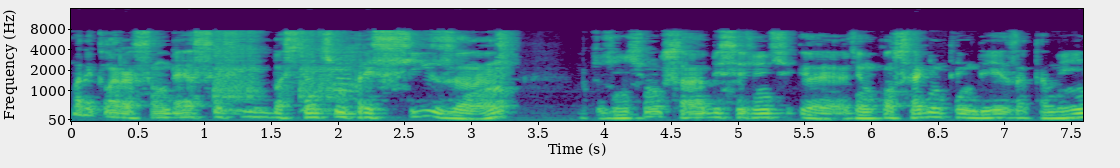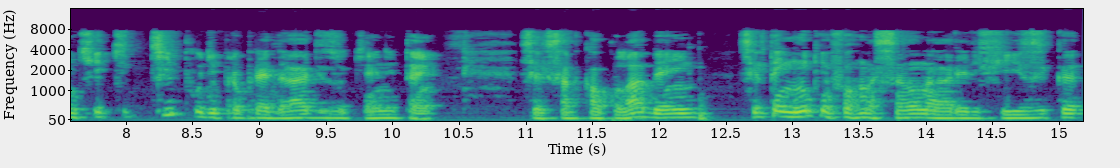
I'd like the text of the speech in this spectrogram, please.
uma declaração dessa é bastante imprecisa, né? Porque a gente não sabe se a gente, é, a gente não consegue entender exatamente que tipo de propriedades o Kenny tem. Se ele sabe calcular bem, se ele tem muita informação na área de física,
